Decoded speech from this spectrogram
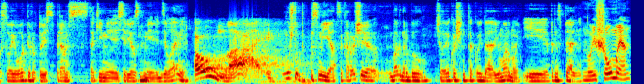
в свою оперу, то есть прям с такими серьезными делами. Oh my. Ну, чтобы посмеяться. Короче, Вагнер был человек очень такой, да, юморной и принципиальный. Ну и шоумен.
